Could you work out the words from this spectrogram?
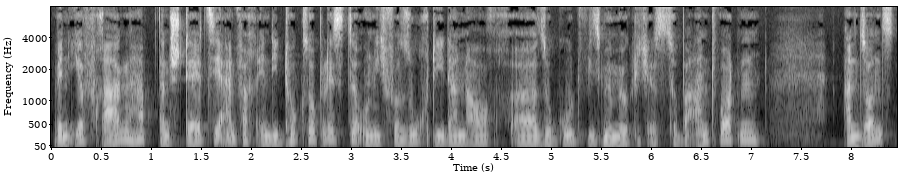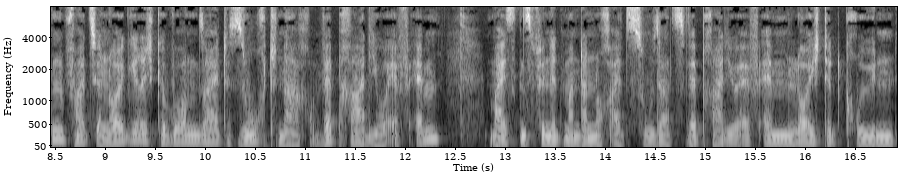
Wenn ihr Fragen habt, dann stellt sie einfach in die Tuxup-Liste und ich versuche die dann auch äh, so gut wie es mir möglich ist zu beantworten. Ansonsten, falls ihr neugierig geworden seid, sucht nach Webradio FM. Meistens findet man dann noch als Zusatz Webradio FM, leuchtet grün.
